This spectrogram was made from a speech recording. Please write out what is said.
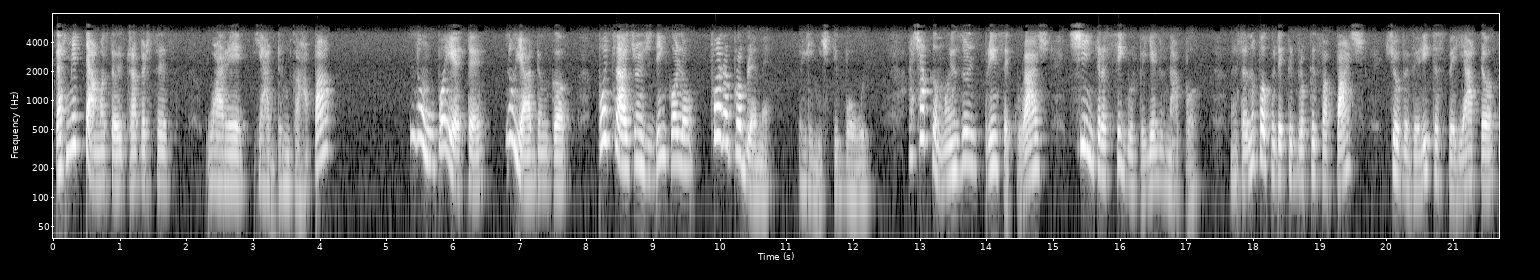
dar mi-e teamă să îl traversez. Oare e adâncă apa? Nu, băiete, nu e adâncă. Poți să ajungi dincolo fără probleme, îl liniști boul. Așa că mânzul prinse curaj și intră sigur pe el în apă. Însă nu făcu decât vreo câțiva pași și o veveriță speriată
